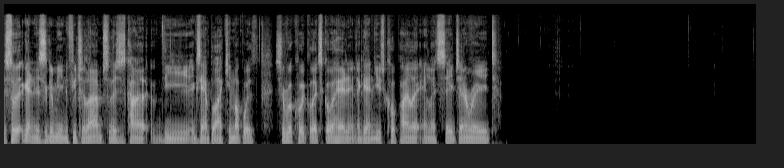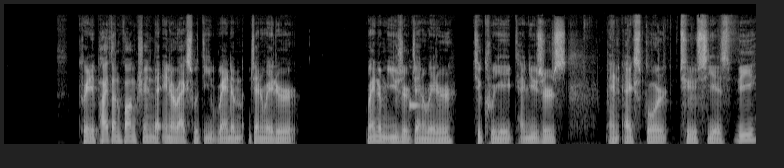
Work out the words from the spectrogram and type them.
so again, this is going to be in the future lab. So this is kind of the example I came up with. So real quick, let's go ahead and again use Copilot and let's say generate create a Python function that interacts with the random generator, random user generator to create 10 users and export to CSV.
